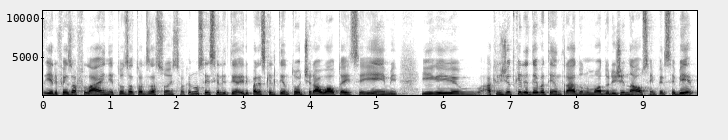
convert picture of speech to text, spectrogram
e ele fez offline todas as atualizações, só que eu não sei se ele tem, ele parece que ele tentou tirar o Auto RCM e acredito que ele deva ter entrado no modo original sem perceber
